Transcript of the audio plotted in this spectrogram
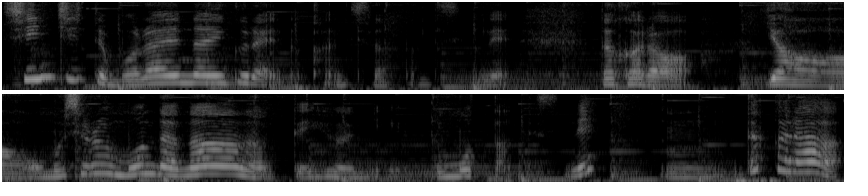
信じてもらえないぐらいの感じだったんですよね。だからいやー面白いもんだなーなんていう風に思ったんですね、うん、だから、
